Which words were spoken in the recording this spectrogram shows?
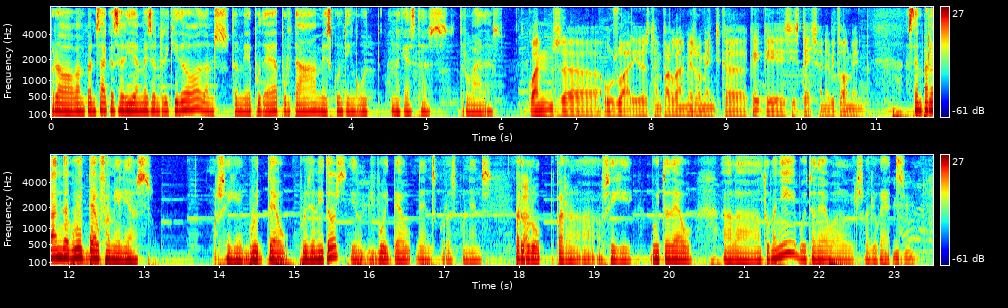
però vam pensar que seria més enriquidor doncs, també poder aportar més contingut en aquestes trobades. Quants uh, usuaris estem parlant més o menys que, que, que hi assisteixen habitualment? Estem parlant de 8-10 famílies, o sigui, 8-10 progenitors i els mm -hmm. 8-10 nens corresponents per ah. grup, per, uh, o sigui, 8 o 10 a la, al Tomanyí, 8 o 10 als Belloguets. Mm -hmm.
